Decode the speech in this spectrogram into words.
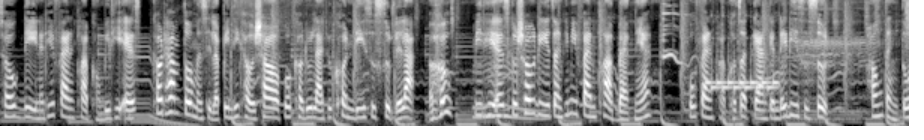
โชคดีนะที่แฟนคลับของ BTS เขาทำตัวเหมือนศิลปินที่เขาชอบ พวกเขาดูแลทุกคนดีสุดๆ เลยล่ะ โอ้ BTS ก็โชคดีจังที่มีแฟนคลับแบบเนี้ย พวกแฟนคลับเขาจัดการกันได้ดีสุดๆ ห้องแต่งตัว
